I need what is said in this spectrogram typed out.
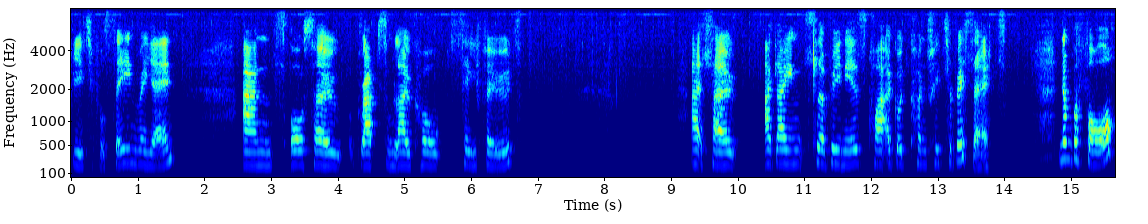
beautiful scenery in and also grab some local seafood. Uh, so again Slovenia is quite a good country to visit. Number four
